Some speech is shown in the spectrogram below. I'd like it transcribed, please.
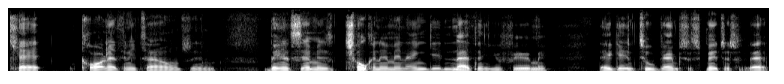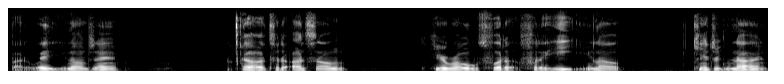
Cat, Karl-Anthony Towns, and Ben Simmons choking him and ain't getting nothing. You feel me? They getting two game suspensions for that, by the way. You know what I'm saying? Uh, to the unsung heroes for the for the Heat, you know, Kendrick Nunn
